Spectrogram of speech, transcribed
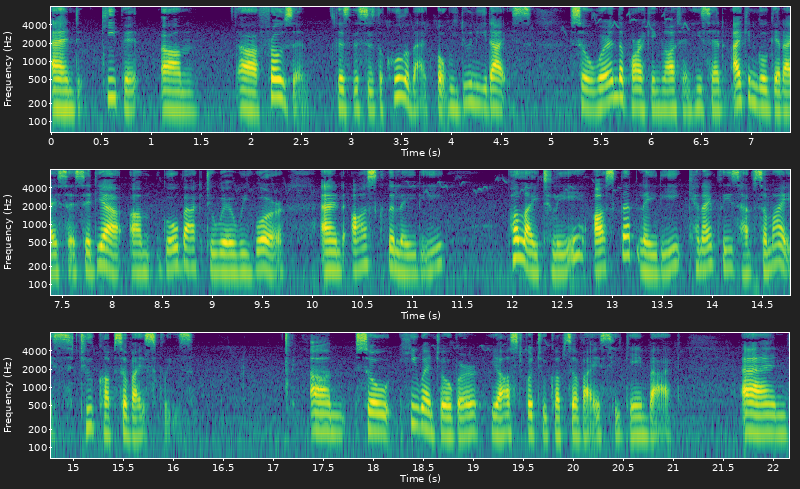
and keep it um, uh, frozen because this is the cooler bag, but we do need ice. So we're in the parking lot, and he said, I can go get ice. I said, Yeah, um, go back to where we were and ask the lady politely, ask that lady, Can I please have some ice? Two cups of ice, please. Um, so he went over, he asked for two cups of ice, he came back, and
